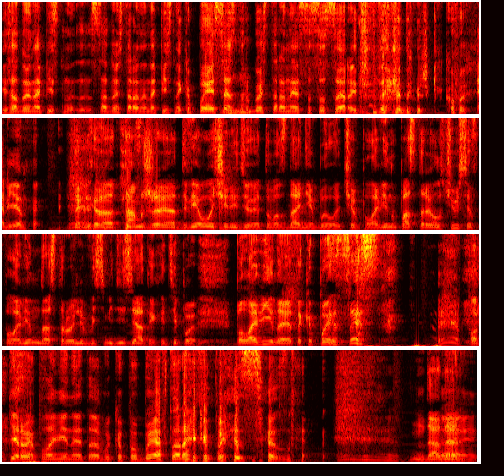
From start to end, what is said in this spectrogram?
и с одной, написано, с одной стороны написано КПСС, с другой стороны СССР. И ты такой думаешь, какого хрена? Так э, там же две очереди у этого здания было. Че, половину построил Чусев, половину достроили в 80-х. И типа, половина это КПСС. По- Первая половина это ВКПБ, а вторая КПСС. да. Да-да.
